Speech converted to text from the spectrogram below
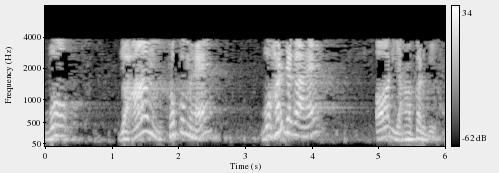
وہ جو عام حکم ہے، وہ ہر جگہ ہے اور یہاں پر بھی ہے۔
